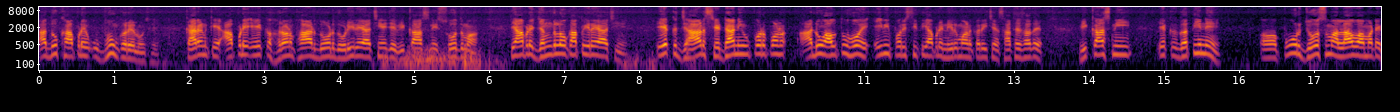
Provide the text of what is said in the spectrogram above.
આ દુઃખ આપણે ઊભું કરેલું છે. કારણ કે આપણે એક હરણફાળ દોડ દોડી રહ્યા છીએ જે વિકાસની શોધમાં. ત્યાં આપણે જંગલો કાપી રહ્યા છીએ. એક ઝાડ શેઢાની ઉપર પણ આડું આવતું હોય એવી પરિસ્થિતિ આપણે નિર્માણ કરી છે. સાથે સાથે વિકાસની એક ગતિને પૂરજોશમાં પૂર જોશમાં લાવવા માટે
